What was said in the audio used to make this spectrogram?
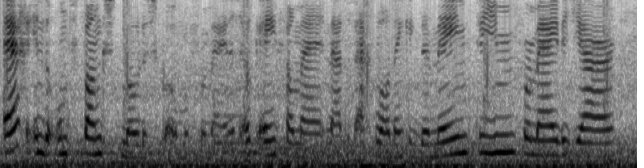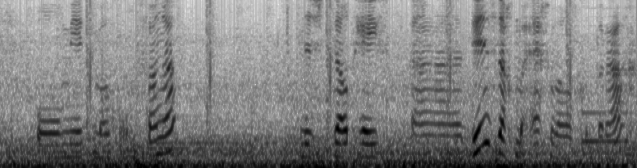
echt in de ontvangstmodus komen voor mij. Dat is ook een van mijn... Nou, dat is eigenlijk wel denk ik de main team voor mij dit jaar. Om meer te mogen ontvangen. Dus dat heeft uh, dinsdag me echt wel gebracht.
